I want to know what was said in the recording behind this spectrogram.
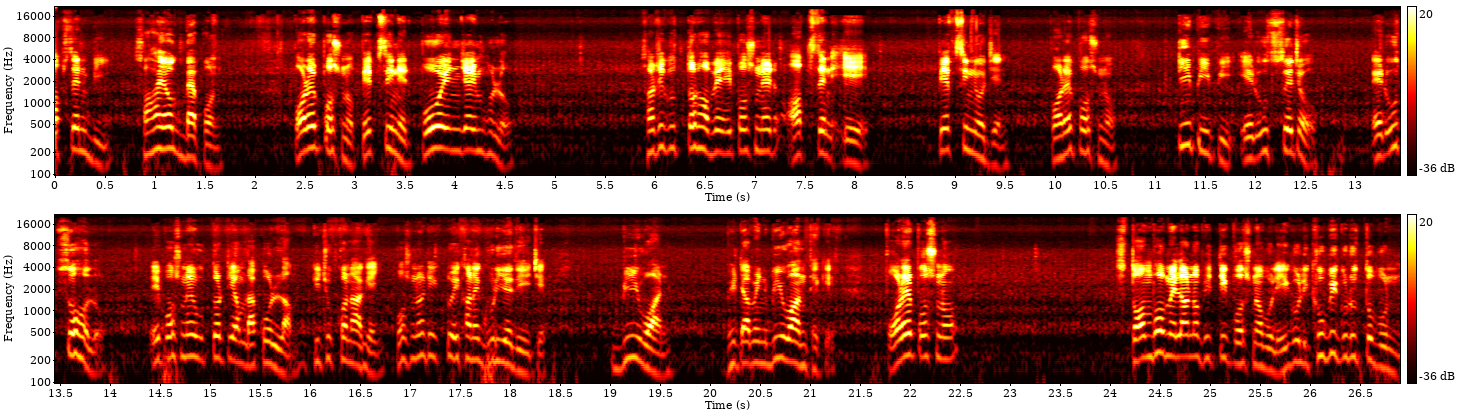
অপশন বি, সহায়ক ব্যাপন। পরের প্রশ্ন, পেপসিনের পো এনজাইম হলো সঠিক উত্তর হবে এই প্রশ্নের অপশন এ, পেপসিনোজেন। পরের প্রশ্ন, টিপিপি এর উৎসেচক এর উৎস হলো, এই প্রশ্নের উত্তরটি আমরা করলাম কিছুক্ষণ আগেই। প্রশ্নটি একটু এখানে ঘুরিয়ে দিয়েছে, B one, vitamin B one থেকে। পরের প্রশ্ন, স্তম্ভ মেলানো ভিত্তিক প্রশ্নাবলী, এগুলি খুবই গুরুত্বপূর্ণ।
